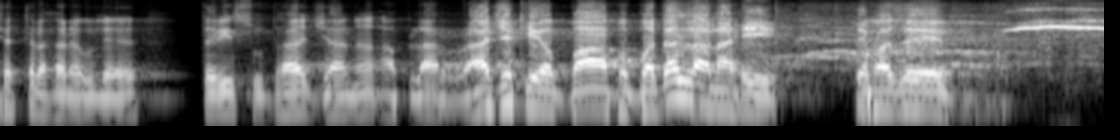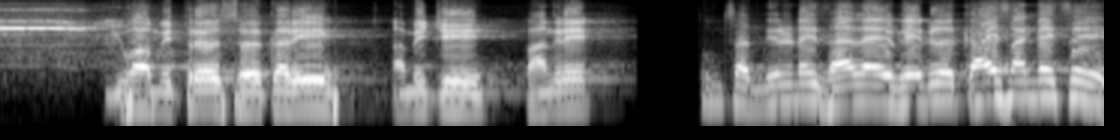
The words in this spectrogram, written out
छत्र हरवलं तरी सुद्धा ज्यानं आपला राजकीय बाप बदलला नाही ते माझे युवा मित्र सहकारी अमितजी भांगरे तुमचा निर्णय झालाय वेगळं काय सांगायचंय?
